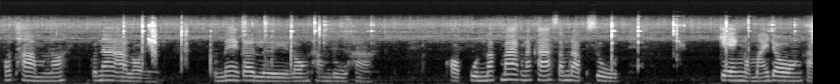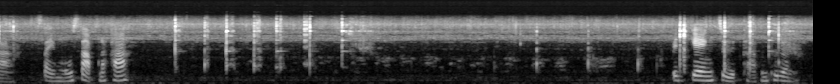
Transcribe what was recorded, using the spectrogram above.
เขาทำเนาะก็น่าอร่อย คุณแม่ก็เลยลองทำดูค่ะ ขอบคุณมาก ๆ นะคะสำหรับสูตร แกงหน่อไม้ดองค่ะ ใส่หมูสับนะคะ เป็นแกงจืดค่ะเพื่อนๆ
